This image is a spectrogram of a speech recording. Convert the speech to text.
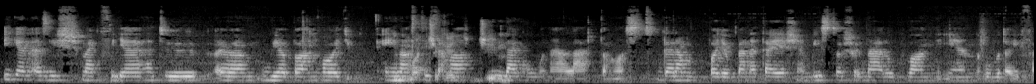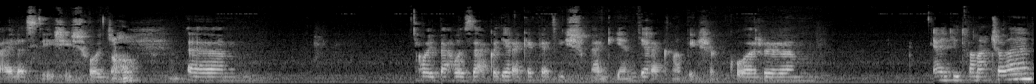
igen, ez is megfigyelhető újabban, hogy én azt Vagy hiszem a Legónál láttam azt, de nem vagyok benne teljesen biztos, hogy náluk van ilyen óvodai fejlesztés is, hogy um, hogy behozzák a gyerekeket is, meg ilyen gyereknap, és akkor um, együtt van a család.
